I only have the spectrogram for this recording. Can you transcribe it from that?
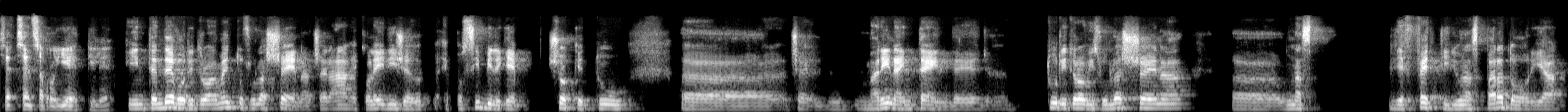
se- senza proiettile. Intendevo ritrovamento sulla scena, cioè, ecco, lei dice è possibile che ciò che tu, uh, cioè, Marina intende, tu ritrovi sulla scena uh, una, gli effetti di una sparatoria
